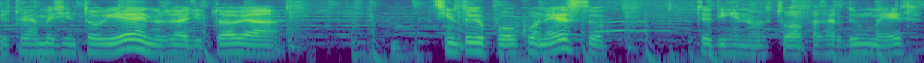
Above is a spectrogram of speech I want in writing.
yo todavía me siento bien, o sea, yo todavía siento que puedo con esto. Entonces dije, no, esto va a pasar de un mes,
